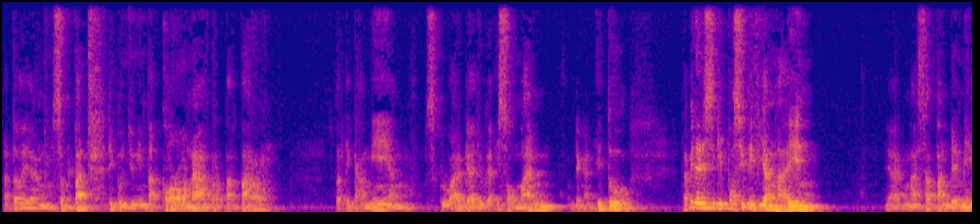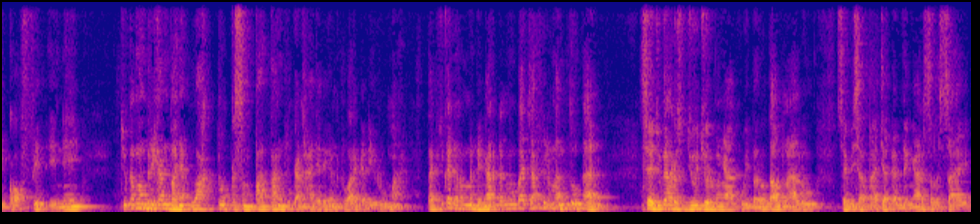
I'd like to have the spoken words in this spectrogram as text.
atau yang sempat dikunjungi Mbak Corona terpapar seperti kami yang sekeluarga juga isoman dengan itu. Tapi dari segi positif yang lain, ya masa pandemi COVID ini juga memberikan banyak waktu, kesempatan bukan hanya dengan keluarga di rumah, tapi juga dalam mendengar dan membaca firman Tuhan. Saya juga harus jujur mengakui, baru tahun lalu saya bisa baca dan dengar selesai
